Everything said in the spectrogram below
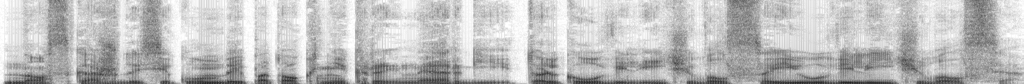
но с каждой секундой поток некроэнергии только увеличивался и увеличивался,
